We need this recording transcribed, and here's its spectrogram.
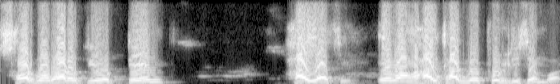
সর্বভারতীয় ট্রেন্ড হাই আছে এবং হাই থাকবে ফুল ডিসেম্বর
